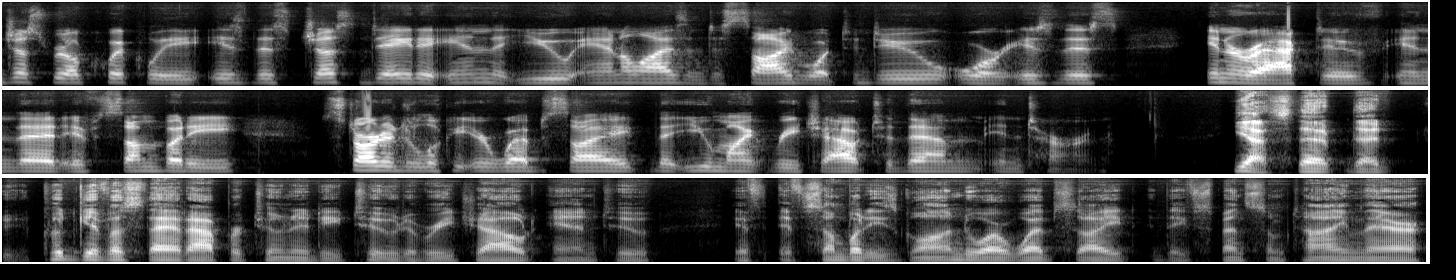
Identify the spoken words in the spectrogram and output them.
Just real quickly, is this just data in that you analyze and decide what to do, or is this interactive in that if somebody started to look at your website, that you might reach out to them in turn? Yes, that, that could give us that opportunity too to reach out and to, if, if somebody's gone to our website, they've spent some time there,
